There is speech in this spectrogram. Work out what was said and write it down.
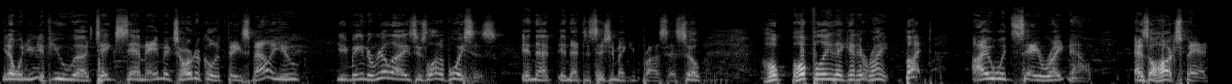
you know, when you if you uh, take Sam Amick's article at face value, you begin to realize there's a lot of voices in that in that decision making process. So, hope hopefully they get it right. But I would say right now, as a Hawks fan,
